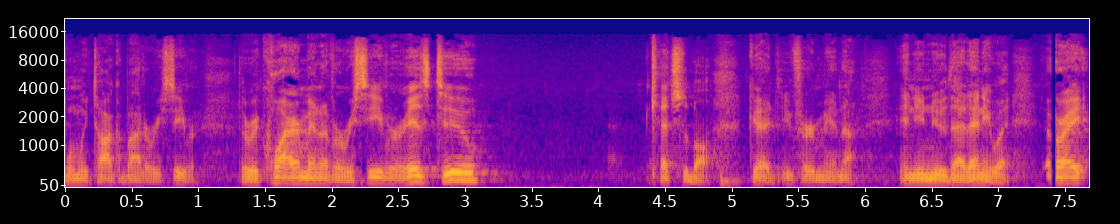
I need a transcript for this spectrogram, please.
when we talk about a receiver, the requirement of a receiver is to catch the ball. Good, you've heard me enough, and you knew that anyway. All right.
